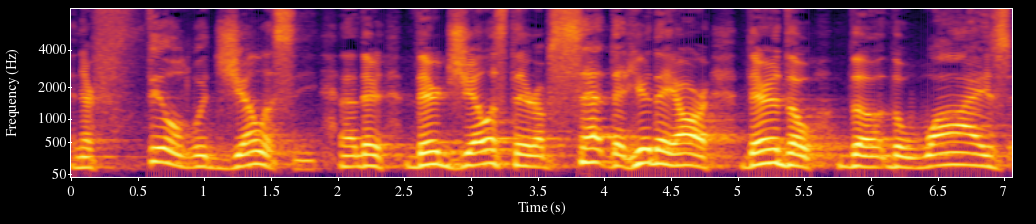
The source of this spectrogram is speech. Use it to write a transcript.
and they're filled with jealousy. Uh, they're, they're jealous, they're upset that here they are. They're the, the, the wise,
